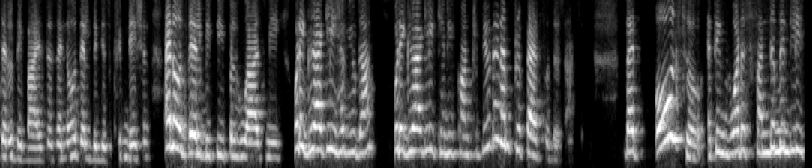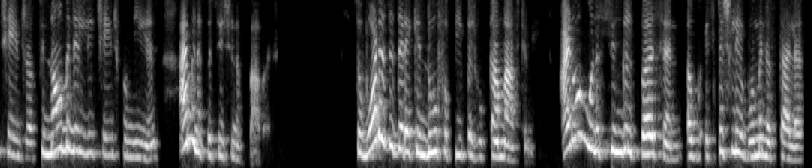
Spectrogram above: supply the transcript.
there'll be biases i know there'll be discrimination i know there'll be people who ask me what exactly have you done? What exactly can you contribute? And i'm prepared for those answers but also, I think what has fundamentally changed or phenomenally changed for me is I'm in a position of power. So, what is it that I can do for people who come after me? I don't want a single person, especially a woman of color,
